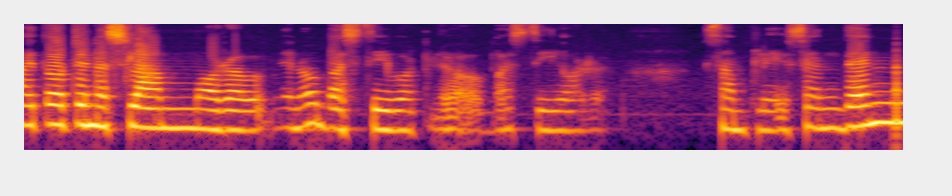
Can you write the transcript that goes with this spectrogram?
I thought in a slum or a you know basti what uh, basti or some place, and then.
